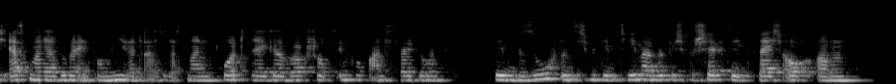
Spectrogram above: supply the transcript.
sich erstmal darüber informiert. Also dass man Vorträge, Workshops, Infoveranstaltungen eben besucht und sich mit dem Thema wirklich beschäftigt, vielleicht auch, ähm,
